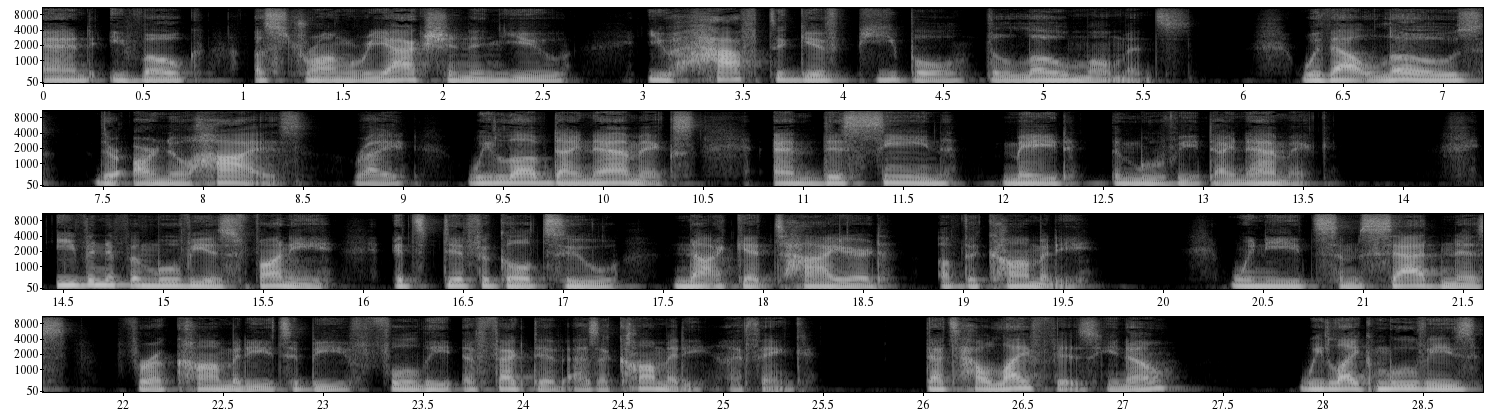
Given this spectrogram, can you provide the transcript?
and evoke a strong reaction in you, you have to give people the low moments. Without lows, there are no highs, right? We love dynamics, and this scene made the movie dynamic. Even if a movie is funny, it's difficult to not get tired of the comedy. We need some sadness for a comedy to be fully effective as a comedy, I think. That's how life is, you know? We like movies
